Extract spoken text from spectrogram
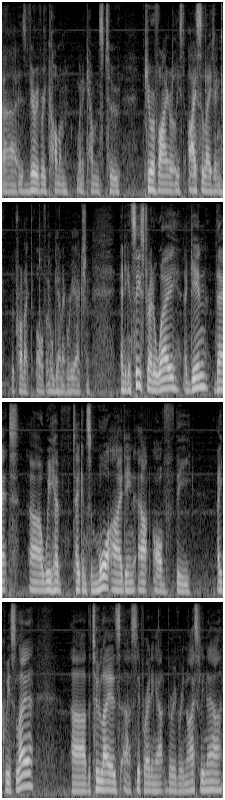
uh, is very, very common when it comes to purifying or at least isolating the product of an organic reaction. And you can see straight away, again, that uh, we have taken some more iodine out of the aqueous layer. Uh, the two layers are separating out very, very nicely now.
